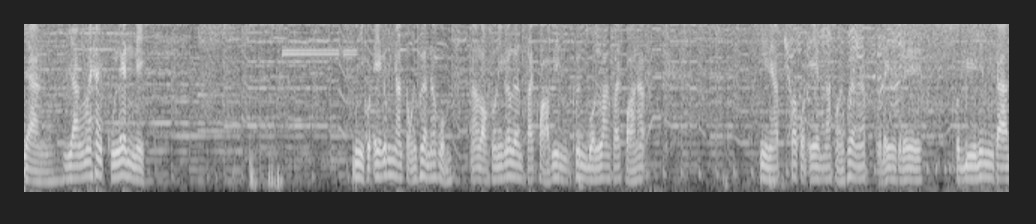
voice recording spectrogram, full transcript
อย่างยังไม่ให้กูเล่นอีกนี่กดเอก็เป็นงานส่งให้เพื่อนนะผมนะหลอกตรงนี้ก็เลื่อนซ้ายขวาวิ่งขึ้นบนล่างซ้ายขวานะครับนี่นะครับก็กดเอ็นนะส่งให้เพื่อนนะครับกดเอกดเอ กด B นี่เป็นการ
